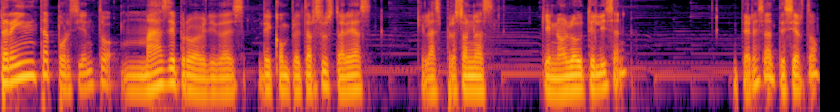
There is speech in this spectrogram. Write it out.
30% más de probabilidades de completar sus tareas que las personas que no lo utilizan? Interesante, ¿cierto?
